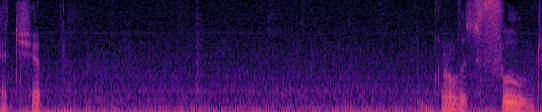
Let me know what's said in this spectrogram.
Ketchup. All this food.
